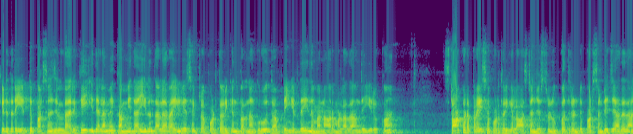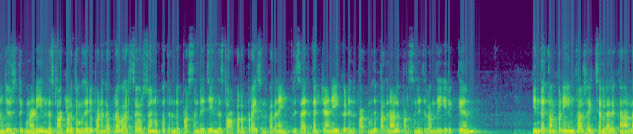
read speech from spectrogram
கிட்டத்தட்ட எட்டு பர்சன்டேஜில் தான் இருக்குது இது எல்லாமே கம்மி தான். இருந்தாலும் ரயில்வே செக்டரை பொறுத்த வரைக்கும் வந்து பார்த்தீங்கன்னா குரோத் அப்படிங்கிறது இந்த மாதிரி நார்மலாக தான் வந்து இருக்கும். ஸ்டாக்கோட ப்ரைஸை பொறுத்த வரைக்கும் லாஸ்ட் அஞ்சு வருஷத்தில் முப்பத்தி ரெண்டு பர்சன்டேஜ் அதாவது அஞ்சு வருஷத்துக்கு முன்னாடி இந்த ஸ்டாக்கில் ஒருத்த முதலீடு பண்ணதை கூட வருஷம் வருஷம் முப்பத்தி ரெண்டு பர்சன்டேஜ் இந்த ஸ்டாக்கோட ப்ரைஸ் வந்து பார்த்தீங்கன்னா இன்க்ரீஸ் ஆயிருக்கு. ரிட்டர்ன் ஈக்விட்டி வந்து பார்க்கும்போது பதினாலு பர்சன்டேஜில் வந்து இருக்குது இந்த கம்பெனி இன்ஃப்ராஸ்ட்ரக்சரில் இருக்கனால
